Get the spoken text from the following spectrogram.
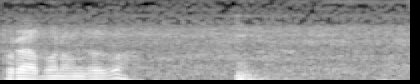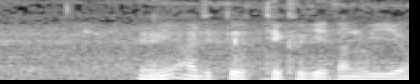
돌아보는 거고 여기 아직도 데크 계단 위요.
